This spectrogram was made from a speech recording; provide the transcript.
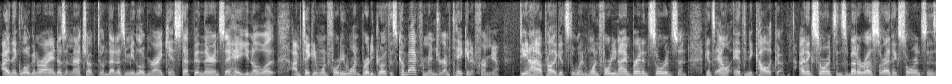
I think Logan Ryan doesn't match up to him. That doesn't mean Logan Ryan can't step in there and say, hey, you know what? I'm taking 141. Brody Grothus come back from injury. I'm taking it from you. Dean Heil probably gets the win. 149, Brandon Sorensen against Anthony Collica. I think Sorensen's a better wrestler. I think Sorensen's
